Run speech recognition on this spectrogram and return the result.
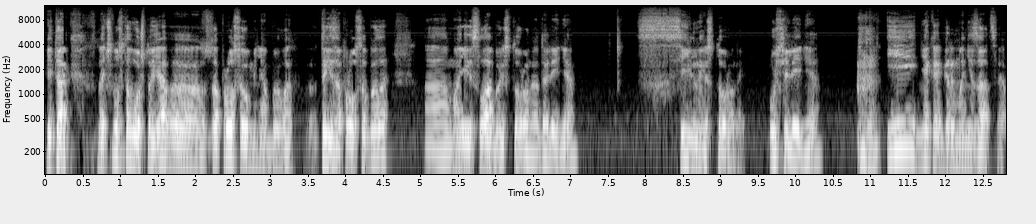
Итак, начну с того, что я э, запросы у меня было, три запроса было. А, мои слабые стороны одоления, сильные стороны усиление и некая гармонизация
